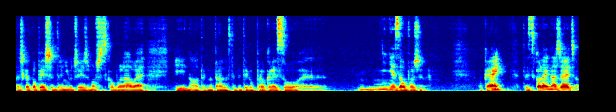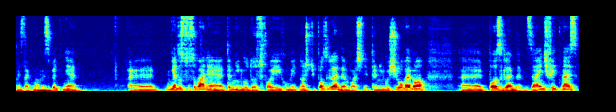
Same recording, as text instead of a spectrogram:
na przykład po pierwszym treningu czuje, że ma wszystko bolałe i no tak naprawdę wtedy tego progresu e, nie, zauważymy. Ok? To jest kolejna rzecz, a więc tak, mamy zbytnie niedostosowanie treningu do swoich umiejętności pod względem właśnie treningu siłowego, e, pod względem zajęć fitness.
